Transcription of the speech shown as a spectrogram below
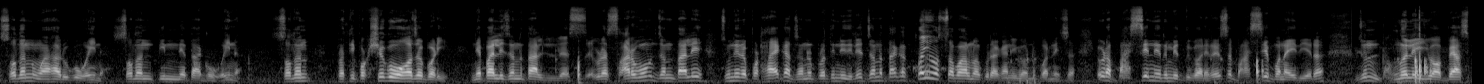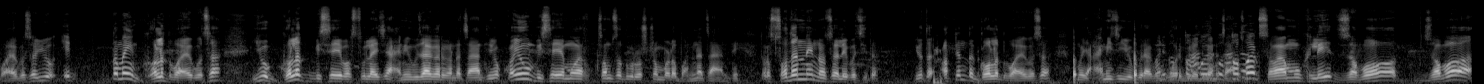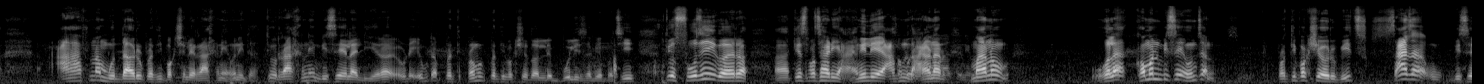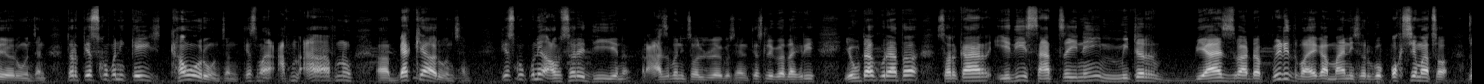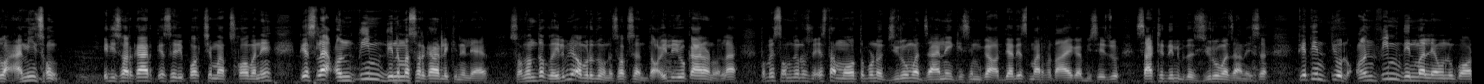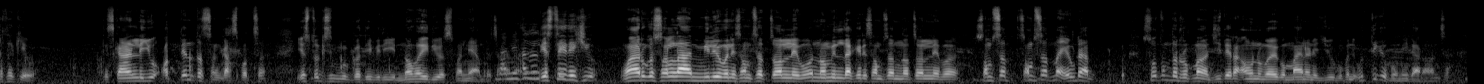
र सदन उहाँहरूको होइन सदन तिन नेताको होइन। सदन प्रतिपक्षको अझ बढी। नेपाली जनता एउटा सार्वभौम जनताले चुनेर पठाएका जनप्रतिनिधिले जनताका कैयौँ सवालमा कुराकानी गर्नुपर्नेछ। एउटा भाष्य निर्मित गरेर यसो भाष्य बनाइदिएर जुन ढङ्गले यो अभ्यास भएको छ यो एकदमै गलत भएको छ। यो गलत विषयवस्तुलाई चाहिँ हामी उजागर गर्न चाहन्थ्यौँ। यो कयौँ विषय म संसदको रोस्ट्रमबाट भन्न चाहन्थेँ। तर सदन नै नचलेपछि त यो त अत्यन्त गलत भएको छ। हामी चाहिँ यो कुराको घोर विरोध गर्न चाहन्छौँ सभामुखले जब जब आफ्ना मुद्दाहरू प्रतिपक्षले राख्ने हो नि त। त्यो राख्ने विषयलाई लिएर एउटा एउटा प्रति प्रमुख प्रतिपक्ष दलले बोलिसकेपछि त्यो सोझै गएर त्यस पछाडि हामीले आफ्नो धारणा मानौँ। होला कमन विषय हुन्छन्। प्रतिपक्षहरू बिच साझा विषयहरू हुन्छन्। तर त्यसको पनि केही ठाउँहरू हुन्छन्। त्यसमा आफ्नो आफ्नो व्याख्याहरू हुन्छन्। त्यसको कुनै अवसरै दिइएन। र आज पनि चलिरहेको छैन। त्यसले गर्दाखेरि एउटा कुरा त सरकार यदि साँच्चै नै मिटर ब्याजबाट पीडित भएका मानिसहरूको पक्षमा छ जो हामी छौँ यदि सरकार त्यसरी पक्षमा छ भने त्यसलाई अन्तिम दिनमा सरकारले किन ल्यायो? सदन त कहिले पनि अवरुद्ध हुनसक्छ नि त। अहिले यो कारण होला। तपाईँ सम्झाउनुहोस् यस्ता महत्त्वपूर्ण जिरोमा जाने किसिमका अध्यादेश मार्फत आएका विषय जो साठी दिनभित्र जिरोमा जाँदैछ। त्यति त्यो अन्तिम दिनमा ल्याउनुको अर्थ के हो? त्यस कारणले यो अत्यन्त शङ्कास्पद छ। यस्तो किसिमको गतिविधि नभइदियोस् भन्ने हाम्रो छ। त्यस्तै देखियो। उहाँहरूको सल्लाह मिल्यो भने संसद चल्ने भयो नमिल्दाखेरि संसद नचल्ने भयो। संसद संसदमा एउटा स्वतन्त्र रूपमा जितेर आउनुभएको माननीय ज्यूको पनि उत्तिकै भूमिका रहन्छ।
